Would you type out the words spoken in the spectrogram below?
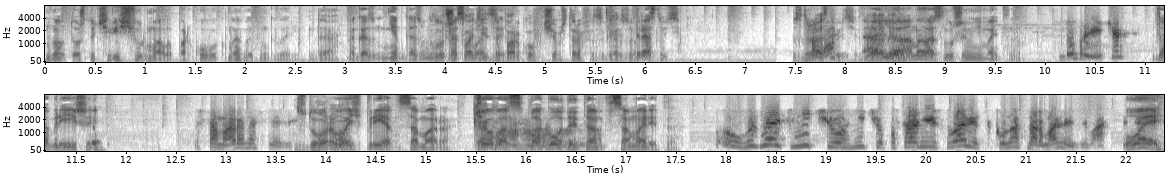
Но то, что чересчур мало парковок, мы об этом говорим. да. А газ... Нет, газонов Лучше платить за хватает. парковку, чем штрафы за газон. Здравствуйте. Здравствуйте. Алло, Да-да. а мы вас слушаем внимательно. Добрый вечер. Добрейший. Самара на связи. Здорово. Очень приятно, Самара. Как Что у вас с Ага. погодой там в Самаре-то? Вы знаете, ничего, ничего. По сравнению с вами, так у нас нормальная зима. Ой,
